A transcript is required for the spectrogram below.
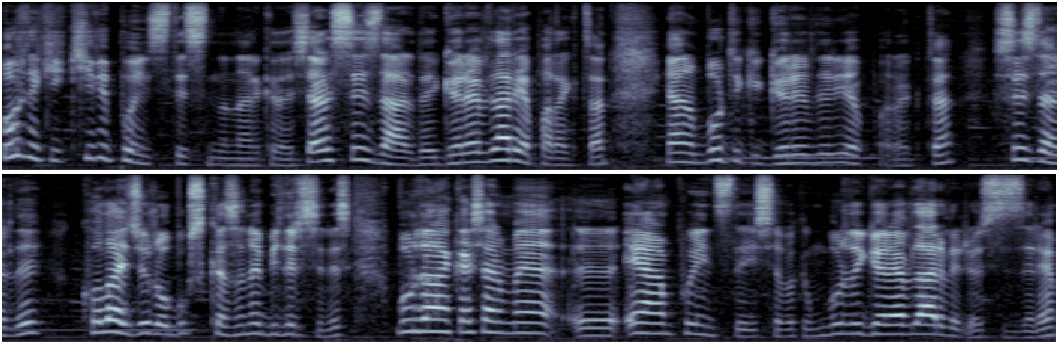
Buradaki Kiwi Points sitesinden arkadaşlar sizler de görevler yaparaktan yani buradaki görevleri yaparaktan sizler de kolayca Robux kazanabilirsiniz. Buradan arkadaşlar e, Air Points'te işte bakın burada görevler veriyor sizlere.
